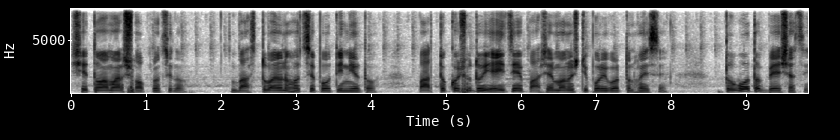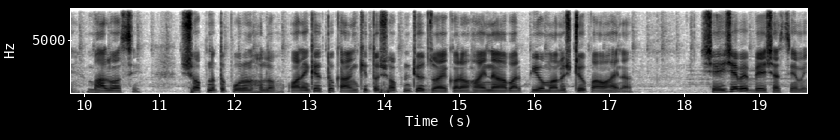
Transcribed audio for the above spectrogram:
সে তো আমার স্বপ্ন ছিল। বাস্তবায়নও হচ্ছে প্রতিনিয়ত। পার্থক্য শুধু এই যে পাশের মানুষটি পরিবর্তন হয়েছে। তবুও তো বেশ আছি, ভালো আছি। স্বপ্ন তো পূরণ হলো। অনেকের তো কাঙ্ক্ষিত স্বপ্নটিও জয় করা হয় না, আবার প্রিয় মানুষটিও পাওয়া হয় না। সেই হিসেবে বেশ আছি আমি।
